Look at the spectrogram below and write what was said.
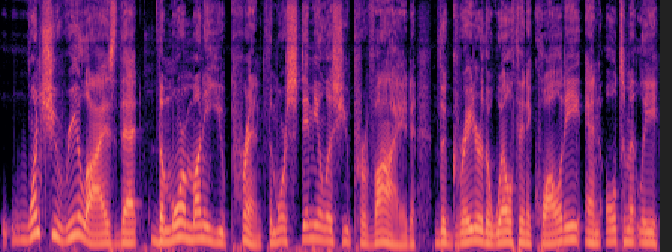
once you realize that the more money you print, the more stimulus you provide, the greater the wealth inequality and ultimately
